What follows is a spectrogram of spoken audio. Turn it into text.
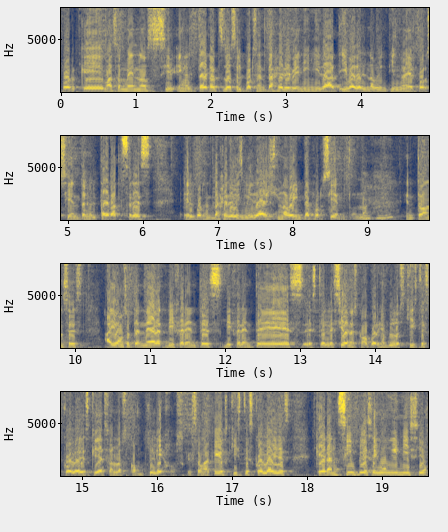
porque más o menos si en el TIROX 2 el porcentaje de benignidad iba del 99%, en el TIROX 3 el porcentaje de benignidad es 90%, ¿no? Entonces, ahí vamos a tener diferentes, diferentes este, lesiones, como por ejemplo los quistes coloides, que ya son los complejos, que son aquellos quistes coloides que eran simples en un inicio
